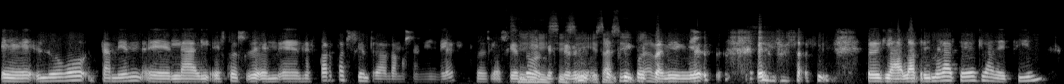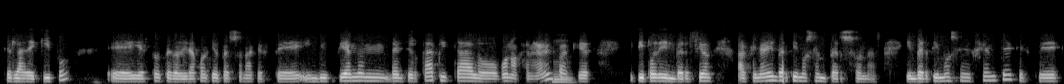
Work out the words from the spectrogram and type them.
Eh, luego también, eh, la, esto en, en, startups siempre hablamos en inglés, entonces lo siento, porque sí, sí, es así, claro. en inglés. es así. Entonces la, la primera T es la de team, que es la de equipo. Eh, y esto te lo dirá cualquier persona que esté invirtiendo en venture capital o, bueno, en general en mm. cualquier tipo de inversión. Al final invertimos en personas, invertimos en gente que esté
